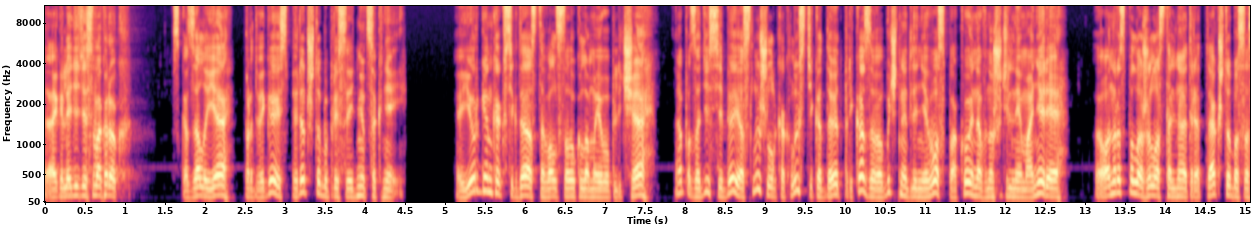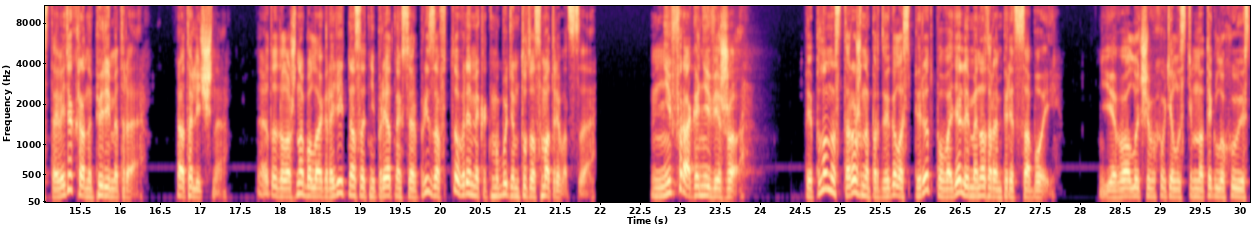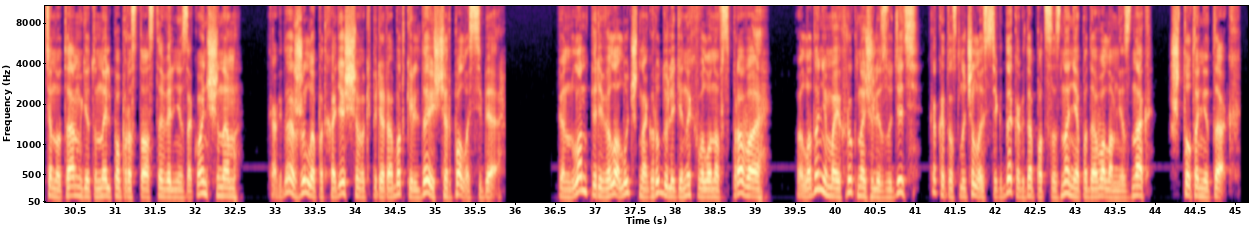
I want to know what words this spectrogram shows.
«Оглядитесь вокруг», — сказал я, продвигаясь вперед, чтобы присоединиться к ней. Юрген, как всегда, оставался около моего плеча, а позади себя я слышал, как Лустик отдаёт приказы в обычной для него спокойно внушительной манере. Он расположил остальной отряд так, чтобы составить охрану периметра. Отлично. Это должно было оградить нас от неприятных сюрпризов в то время, как мы будем тут осматриваться. Ни фрага не вижу. Пеплон осторожно продвигалась вперед, поводя иллюминатором перед собой. Его луч выхватил из темноты глухую стену там, где туннель попросту оставили незаконченным, когда жила подходящего к переработке льда исчерпала себя. Пенлон перевела луч на груду ледяных валунов справа, ладони моих рук начали зудеть, как это случалось всегда, когда подсознание подавало мне знак «что-то не так».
